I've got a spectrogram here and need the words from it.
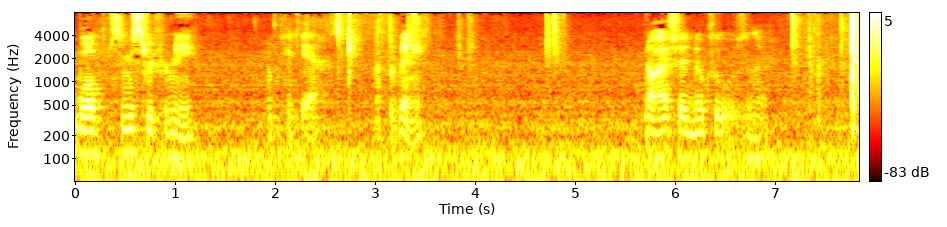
well, it's a mystery for me, Yeah. not for Vinny. No, I actually had no clue what was in there.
